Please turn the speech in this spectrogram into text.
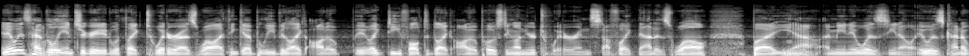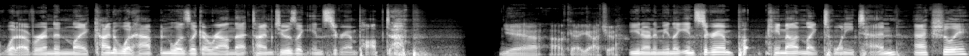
and it was mm-hmm. heavily mm-hmm. integrated with like twitter as well i think i believe it like auto it like defaulted to like auto posting on your twitter and stuff like that as well but mm-hmm. yeah i mean it was you know it was kind of whatever and then like kind of what happened was like around that time too is like instagram popped up yeah okay I gotcha you know what i mean like instagram came out in like 2010 actually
